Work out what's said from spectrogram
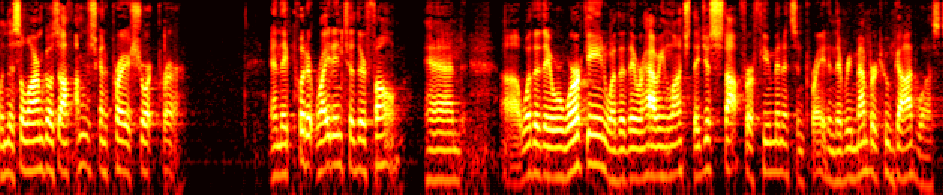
when this alarm goes off, I'm just going to pray a short prayer. And they put it right into their phone. And uh, whether they were working, whether they were having lunch, they just stopped for a few minutes and prayed, and they remembered who God was.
